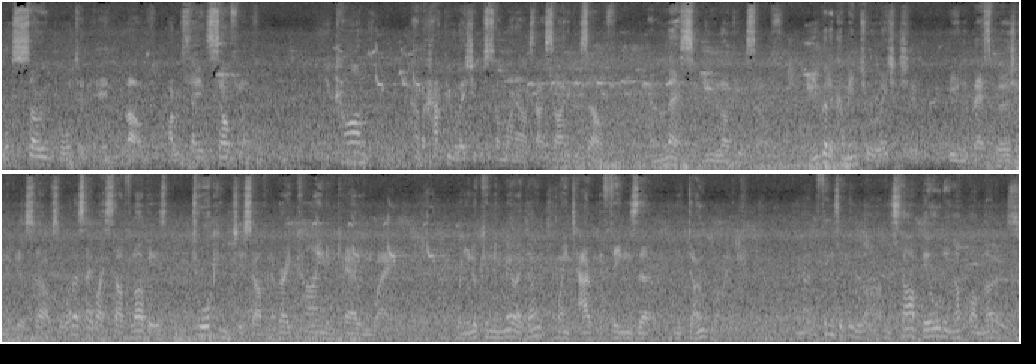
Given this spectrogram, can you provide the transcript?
what's so important in love, I would say it's self-love. You can't have a happy relationship with someone else outside of yourself unless you love yourself. You've got to come into a relationship being the best version of yourself. So what I say by self-love is talking to yourself in a very kind and caring way. When you look in the mirror, don't point out the things that you don't like. You know, the things that you love and start building up on those.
